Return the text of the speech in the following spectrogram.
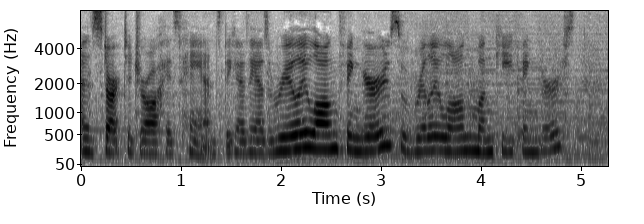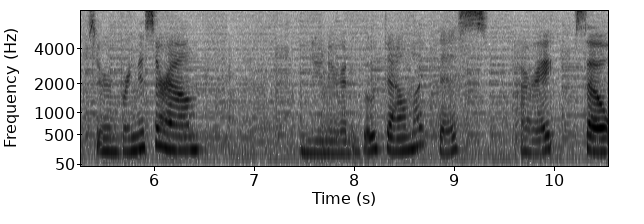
and start to draw his hands because he has really long fingers, really long monkey fingers. So you're gonna bring this around and then you're gonna go down like this. All right, so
